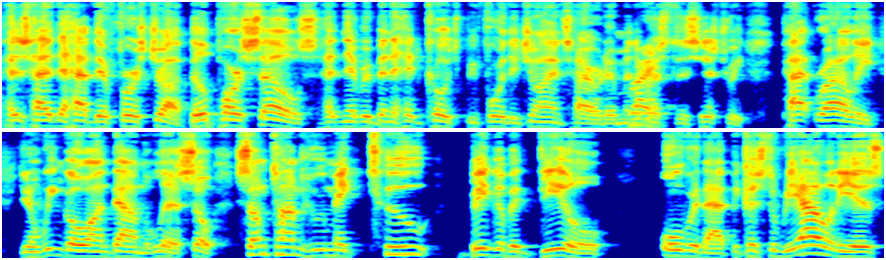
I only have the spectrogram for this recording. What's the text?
has had to have their first job. Bill Parcells had never been a head coach before the Giants hired him, and Right. the rest is history. Pat Riley, you know, we can go on down the list. So sometimes we make too big of a deal over that because the reality is,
